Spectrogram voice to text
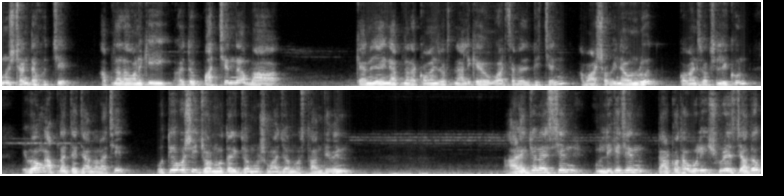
অনুষ্ঠানটা হচ্ছে, আপনারা অনেকেই হয়তো পাচ্ছেন না বা কেন জানি না আপনারা কমেন্টস বক্সে না লিখে হোয়াটসঅ্যাপে দিচ্ছেন, আমার সবিনা অনুরোধ। কমেন্টস বক্সে লিখুন এবং আপনার যা জানার আছে, অতি অবশ্যই জন্ম তারিখ, জন্ম সময়, জন্মস্থান দেবেন। আরেকজন এসছেন, লিখেছেন, তার কথা বলি, সুরেশ যাদব,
